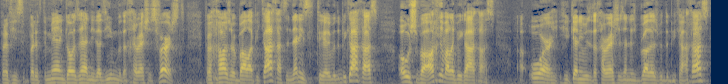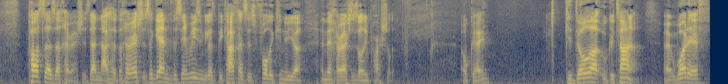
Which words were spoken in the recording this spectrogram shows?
But if he's, but if the man goes ahead and he does yibum with the chereshes first v'chazor bala pikachas, and then he's together with the pikachas, oshba balapikachas, uh, or he, again he was with the chareshes and his brothers with the pikachas, pasa as a chareshes. That knocks out the chareshes again for the same reason because pikachas is fully kinuya and the chareshes is only partially. Okay, gedola ukatana. Right, what if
